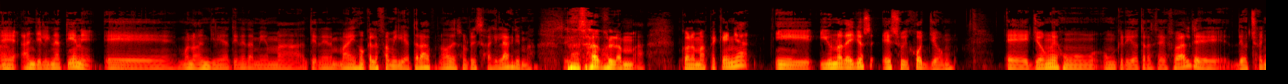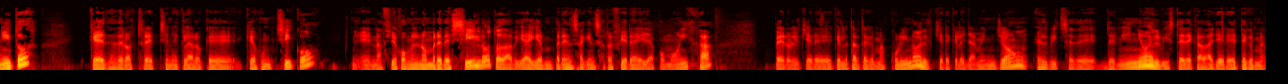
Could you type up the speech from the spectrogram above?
Eh, Angelina tiene, eh, bueno, Angelina tiene también más, tiene más hijos que la familia Trapp, ¿no? De sonrisas y lágrimas. Sí. Pero estaba con las más, con las más pequeñas. Y, y uno de ellos es su hijo John. Eh, John es un, un crío transexual de, ocho añitos, que desde los tres tiene claro que, que es un chico. Eh, nació con el nombre de Silo, todavía hay en prensa quien se refiere a ella como hija pero él quiere que le trate que masculino, él quiere que le llamen John, él viste de, de niño, él viste de caballerete, que me,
